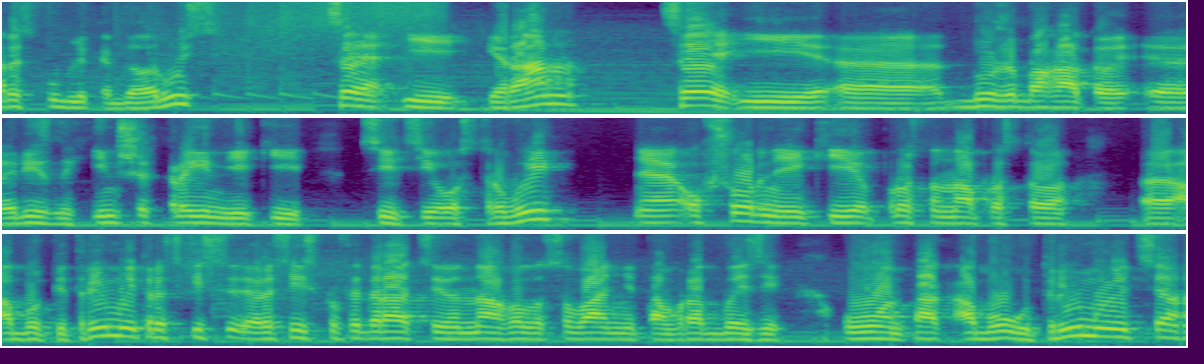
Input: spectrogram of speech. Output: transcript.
Республіка Білорусь, це і Іран, це і е, дуже багато е, різних інших країн, які всі ці острови е, офшорні, які просто-напросто або підтримують Російсь- Російську Федерацію на голосуванні там в Радбезі ООН, так або утримуються.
